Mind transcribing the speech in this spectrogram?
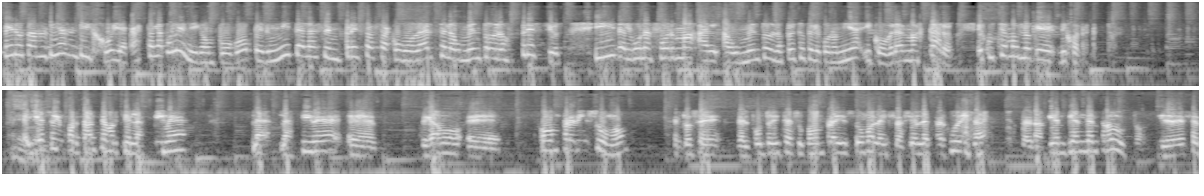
pero también dijo, y acá está la polémica un poco, permite a las empresas acomodarse al aumento de los precios y de alguna forma al aumento de los precios de la economía y cobrar más caro. Escuchemos lo que dijo al respecto. Eh, y eso es importante porque las pymes, las pymes, eh, digamos, eh, compran insumos entonces, desde el punto de vista de su compra y insumo, la inflación les perjudica, pero también venden productos. Y desde, ese,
